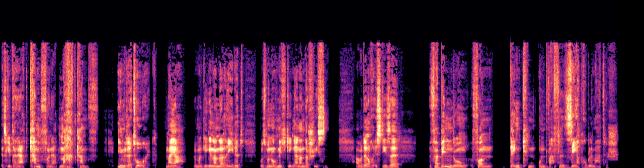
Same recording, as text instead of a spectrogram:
Es gibt eine Art Kampf, eine Art Machtkampf in Rhetorik. Naja, wenn man gegeneinander redet, muss man noch nicht gegeneinander schießen. Aber dennoch ist diese Verbindung von Denken und Waffe sehr problematisch.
